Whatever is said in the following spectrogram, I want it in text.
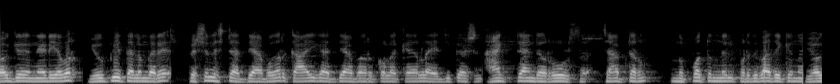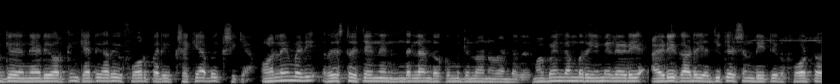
യോഗ്യത നേടിയവർ യു പി തലം വരെ. സ്പെഷ്യലിസ്റ്റ് അധ്യാപകർ കായിക അധ്യാപകർക്കുള്ള Kerala education act and rules chapter മുപ്പത്തൊന്നിൽ പ്രതിപാദിക്കുന്ന യോഗ്യത നേടിയവർക്കും കാറ്റഗറി ഫോർ പരീക്ഷയ്ക്ക് അപേക്ഷിക്കാം. ഓൺലൈൻ വഴി രജിസ്റ്റർ ചെയ്യുന്നതിന് എന്തെല്ലാം ഡോക്യുമെന്റുകളാണ് വേണ്ടത്? Mobile number email I D I D card education detail photo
